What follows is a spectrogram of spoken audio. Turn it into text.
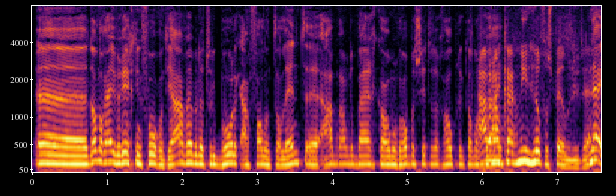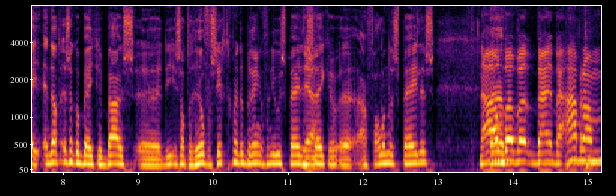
Eh, dan nog even richting volgend jaar. We hebben natuurlijk behoorlijk aanvallend talent. Eh, Abraham erbij gekomen. Robben zit er hopelijk dan nog Abraham bij. krijgt niet heel veel speelminuten, hè? Nee, en dat is ook een beetje buis. eh, die is altijd heel voorzichtig met het brengen van nieuwe spelers. Ja. Zeker aanvallende spelers. Nou, Ehm, bij, bij Abraham,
